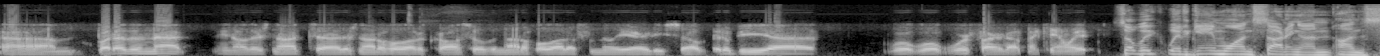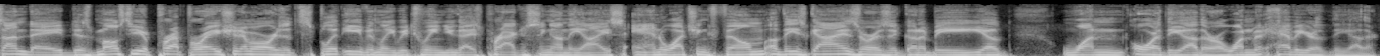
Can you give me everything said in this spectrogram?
Um, but other than that, you know, there's not uh, there's not a whole lot of crossover, not a whole lot of familiarity. So it'll be uh, we're, we're, we're fired up. I can't wait. So with with game one starting on on Sunday, does most of your preparation, or is it split evenly between you guys practicing on the ice and watching film of these guys, or is it going to be you know one or the other, or one heavier than the other?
